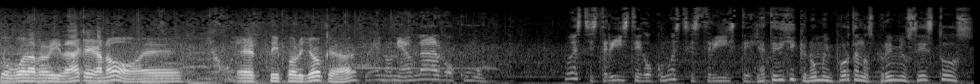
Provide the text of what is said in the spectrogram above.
Como la realidad que ganó. Eh, el tipo Joker, ¿eh? Bueno, ni hablar, Goku. No estés triste, Goku, no estés triste. Ya te dije que no me importan los premios estos.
